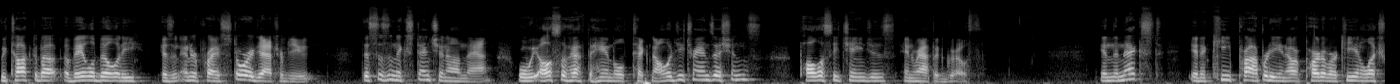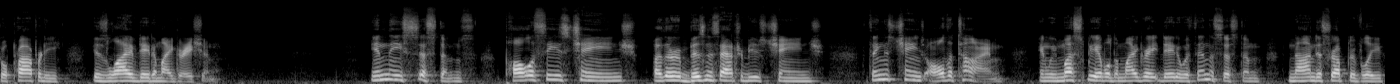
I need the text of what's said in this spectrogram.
We talked about availability as an enterprise storage attribute. This is an extension on that, where we also have to handle technology transitions, policy changes, and rapid growth. In the next, in a key property and our part of our key intellectual property is live data migration. In these systems, policies change, other business attributes change, things change all the time, and we must be able to migrate data within the system non-disruptively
